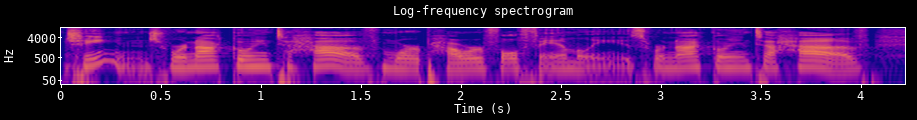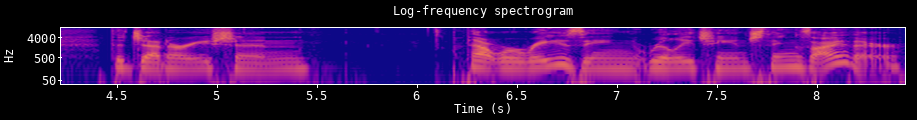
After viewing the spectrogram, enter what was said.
change. We're not going to have more powerful families. We're not going to have the generation that we're raising really change things either.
